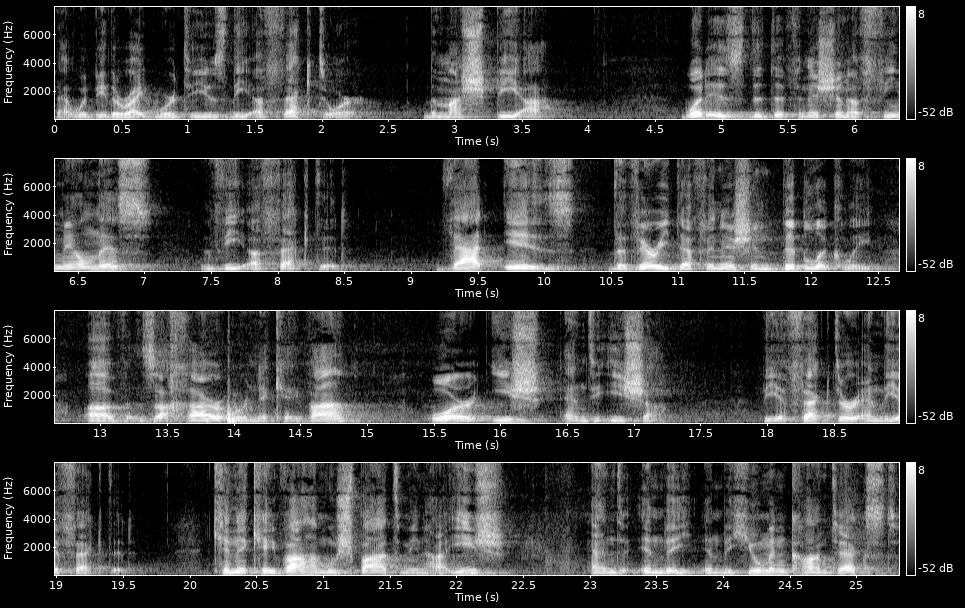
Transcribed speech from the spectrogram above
That would be the right word to use, the affector, the mashpia. What is the definition of femaleness? The affected. That is the very definition biblically of zachar or nekeva, or ish and isha, the affector and the affected. Kinekeva hamushpat min ha'ish, and in the, in the human context,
